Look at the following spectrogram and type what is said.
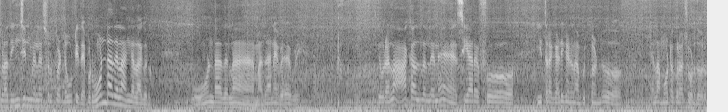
ಬಟ್ ಅದು ಇಂಜಿನ್ ಮೇಲೆ ಸ್ವಲ್ಪ ಡೌಟ್ ಇದೆ. ಬಟ್ ಓಂಡಾದೆಲ್ಲ ಹಂಗಲ್ಲ ಆಗೋದು ಓಂಡಾದೆಲ್ಲ ಮಜಾನೇ ಬೇರೆ ಬಿಡಿ. ಇವರೆಲ್ಲ ಆ ಕಾಲದಲ್ಲೇ ಸಿ ಆರ್ ಎಫು ಈ ಥರ ಗಾಡಿಗಳನ್ನ ಬಿಟ್ಕೊಂಡು ಎಲ್ಲ ಮೋಟೋಕ್ರಾಸ್ ಹೊಡೆದವರು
